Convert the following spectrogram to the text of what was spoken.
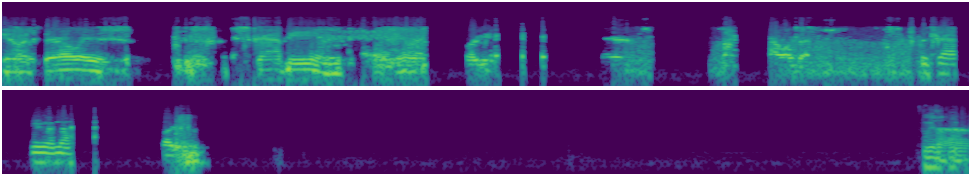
you know, it's, they're always scrappy and you know. The trap and the We, uh,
